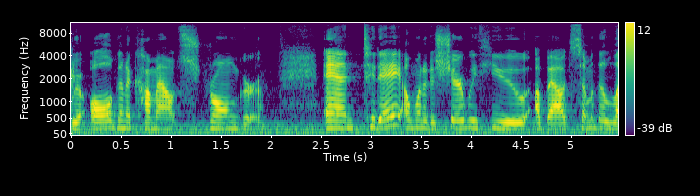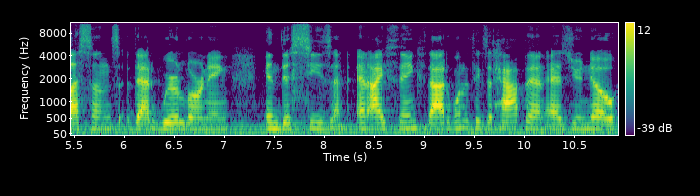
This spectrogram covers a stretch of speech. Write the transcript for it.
we're all going to come out stronger. And today I wanted to share with you about some of the lessons that we're learning in this season. And I think that one of the things that happened, as you know,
